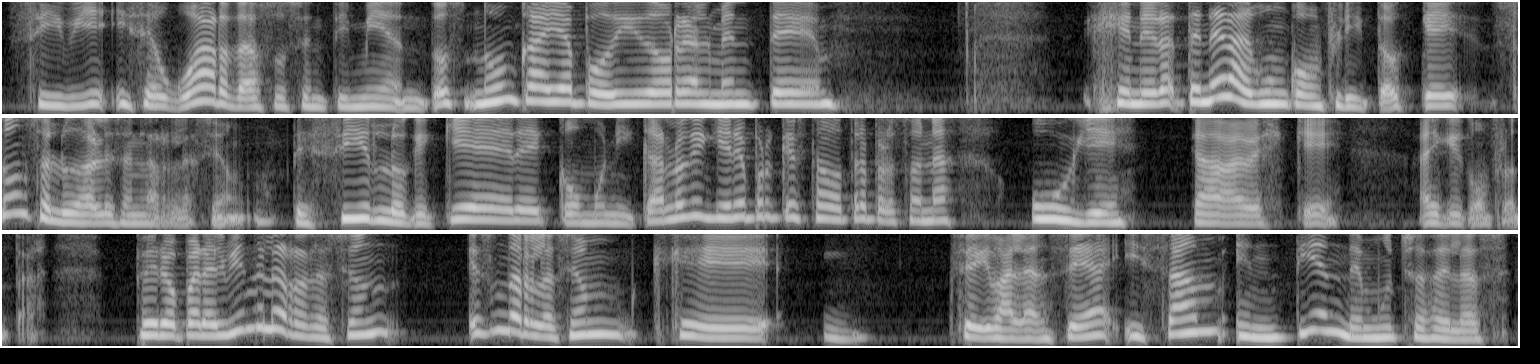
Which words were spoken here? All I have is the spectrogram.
si y se guarda sus sentimientos, nunca haya podido realmente tener algún conflicto que son saludables en la relación. Decir lo que quiere, comunicar lo que quiere, porque esta otra persona huye cada vez que hay que confrontar. Pero para el bien de la relación, es una relación que se balancea y Sam entiende muchas de las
